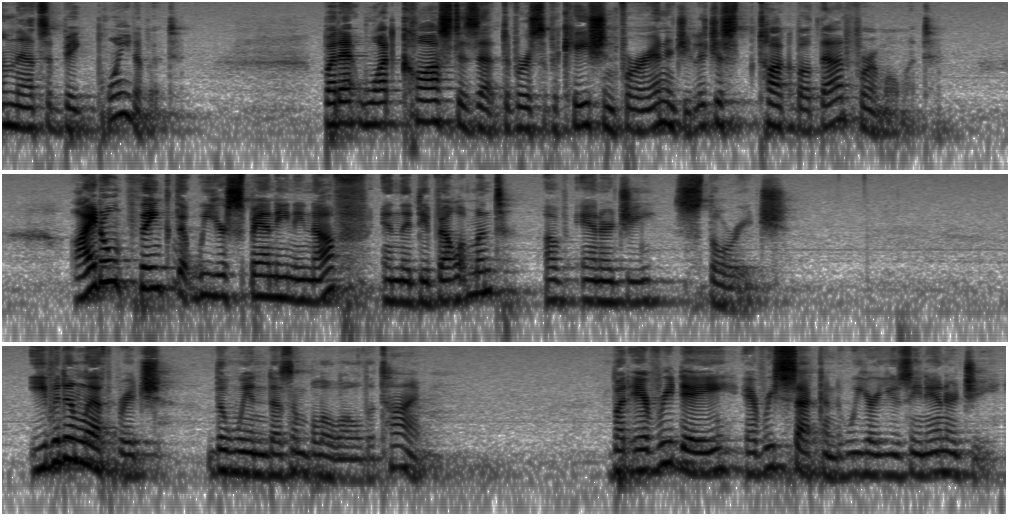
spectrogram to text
and that's a big point of it. But at what cost is that diversification for our energy? Let's just talk about that for a moment. I don't think that we are spending enough in the development of energy storage. Even in Lethbridge, the wind doesn't blow all the time. But every day, every second, we are using energy.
